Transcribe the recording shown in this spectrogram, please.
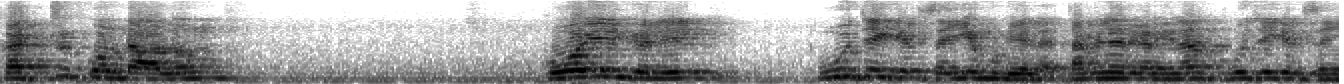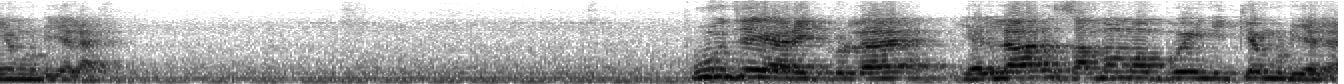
கற்றுக்கொண்டாலும் கோயில்களில் பூஜைகள் செய்ய முடியலை. தமிழர்களினால் பூஜைகள் செய்ய முடியலை. பூஜை அறைக்குள்ள எல்லாரும் சமமா போய் நிக்க முடியல.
